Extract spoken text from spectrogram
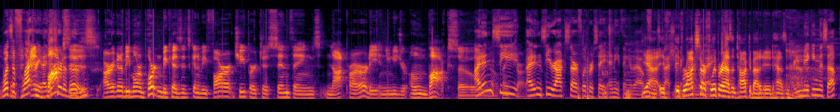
What's a flat rate? And I just heard of those. are going to be more important because it's going to be far cheaper to send things not priority, and you need your own box. So I didn't know, see. thanks, I didn't see Rockstar Flipper say anything about. Yeah, if, if Rockstar. Flipper hasn't talked about it, it hasn't. are you making this up?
